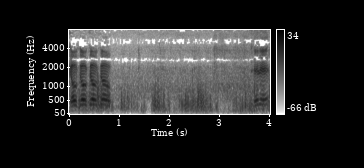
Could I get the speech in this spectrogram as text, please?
Go, go, go, go. Pin it.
